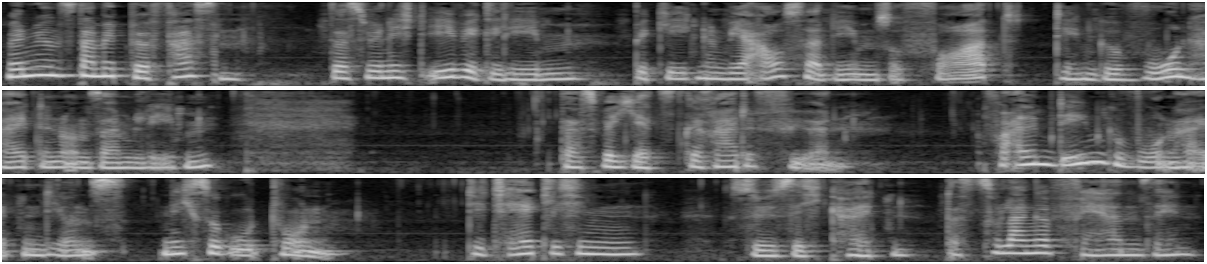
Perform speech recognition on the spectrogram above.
Wenn wir uns damit befassen, dass wir nicht ewig leben, begegnen wir außerdem sofort den Gewohnheiten in unserem Leben, das wir jetzt gerade führen. Vor allem den Gewohnheiten, die uns nicht so gut tun. Die täglichen Süßigkeiten, das zu lange Fernsehen,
